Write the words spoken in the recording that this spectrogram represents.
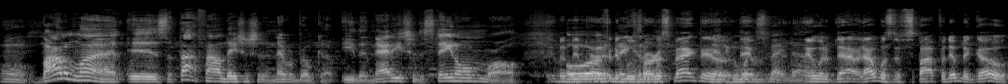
Mm. Bottom line is the Thought Foundation should have never broke up. Either Natty should have stayed on Raw, It would have been perfect to move her to SmackDown. Yeah, they They- SmackDown. It would have that, that was the spot for them to go.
